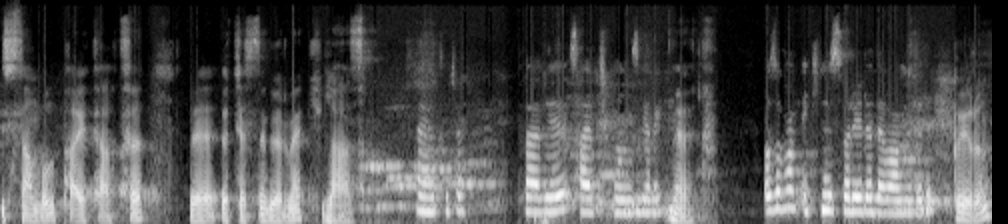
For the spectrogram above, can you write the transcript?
İstanbul payitahtı ve ötesini görmek lazım. Evet hocam. Tarihe sahip çıkmamız gerekiyor. Evet. O zaman ikinci soruyla devam edelim. Buyurun.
